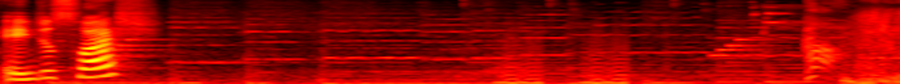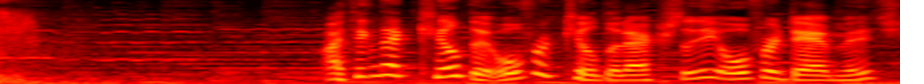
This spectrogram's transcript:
Angel Slash? I think that killed it. Overkilled it actually. Over damage.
